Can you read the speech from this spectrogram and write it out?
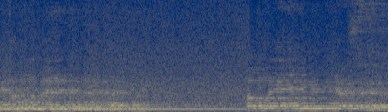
anh chị em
